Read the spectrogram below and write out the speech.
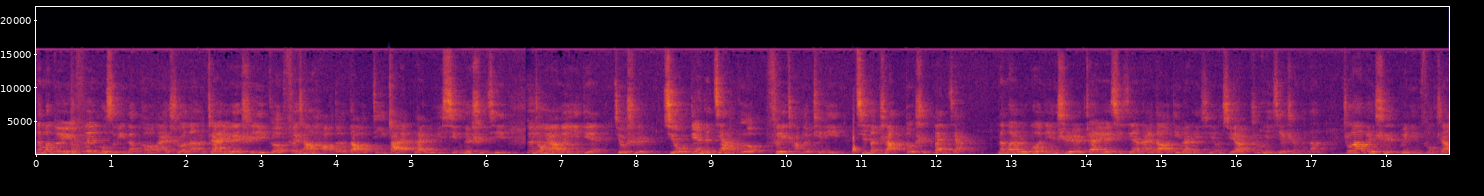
那么对于非穆斯林的朋友来说呢，斋月是一个非常好的到迪拜来旅行的时期。最重要的一点就是酒店的价格非常的便宜，基本上都是半价。那么，如果您是斋月期间来到迪拜旅行，需要注意些什么呢？中安卫视为您奉上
